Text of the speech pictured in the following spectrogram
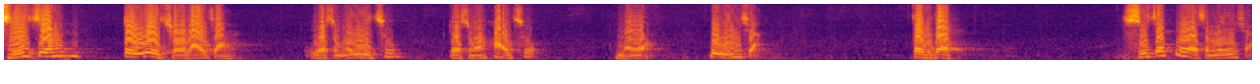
时间对月球来讲有什么益处？有什么坏处？没有，不影响，对不对？时间没有什么影响，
